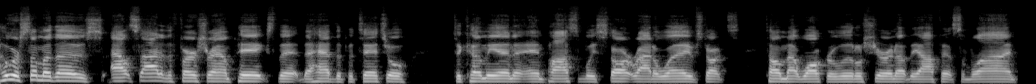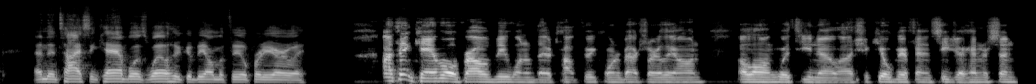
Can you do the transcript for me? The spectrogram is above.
who are some of those outside of the first round picks that that have the potential to come in and possibly start right away? Starts talking about Walker Little shoring up the offensive line, and then Tyson Campbell as well, who could be on the field pretty early. I think Campbell will probably be one of their top three cornerbacks early on, along with you know uh, Shaquill Griffin and C.J. Henderson.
